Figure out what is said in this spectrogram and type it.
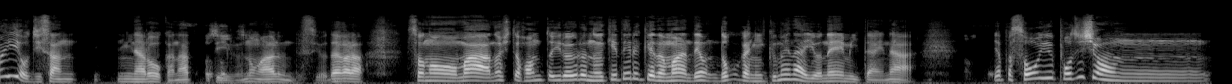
愛いおじさんになろうかなっていうのがあるんですよ。だから、その、まあ、あの人ほんといろいろ抜けてるけど、まあ、でも、どこか憎めないよね、みたいな。やっぱそういうポジション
